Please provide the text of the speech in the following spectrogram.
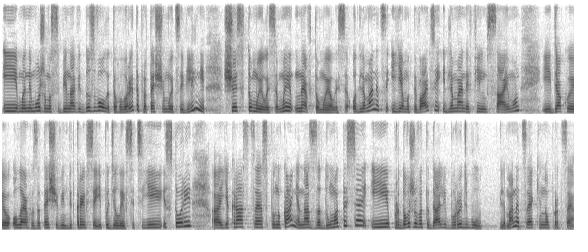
і ми не можемо собі навіть дозволити говорити про те, що ми цивільні щось втомилися. Ми не втомилися. От для мене це і є мотивація, і для мене фільм Саймон. І дякую Олегу за те, що він відкрився і поділився цією історією. Е, Якраз це спонукання нас задуматися і продовжувати далі боротьбу. Для мене це кіно про це.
